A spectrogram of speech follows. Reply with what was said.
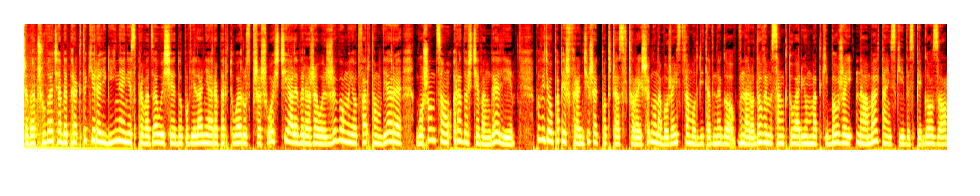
Trzeba czuwać, aby praktyki religijne nie sprowadzały się do powielania repertuaru z przeszłości, ale wyrażały żywą i otwartą wiarę, głoszącą radość Ewangelii, powiedział papież Franciszek podczas wczorajszego nabożeństwa modlitewnego w Narodowym Sanktuarium Matki Bożej na maltańskiej wyspie Gozo.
